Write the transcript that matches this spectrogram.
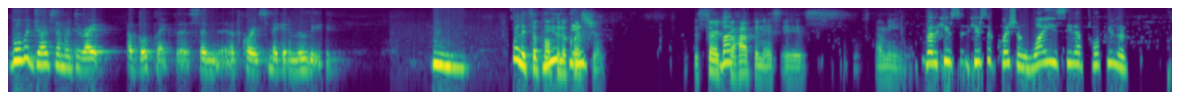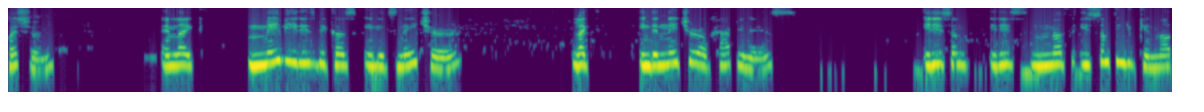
What would drive someone to write a book like this and, of course, make it a movie? Hmm. Well, it's a popular think- question. The search But- for happiness is, I mean, But here's here's a question: Why is it a popular question? And like, maybe it is because in its nature, like in the nature of happiness, it isn't. It is not. Is something you cannot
